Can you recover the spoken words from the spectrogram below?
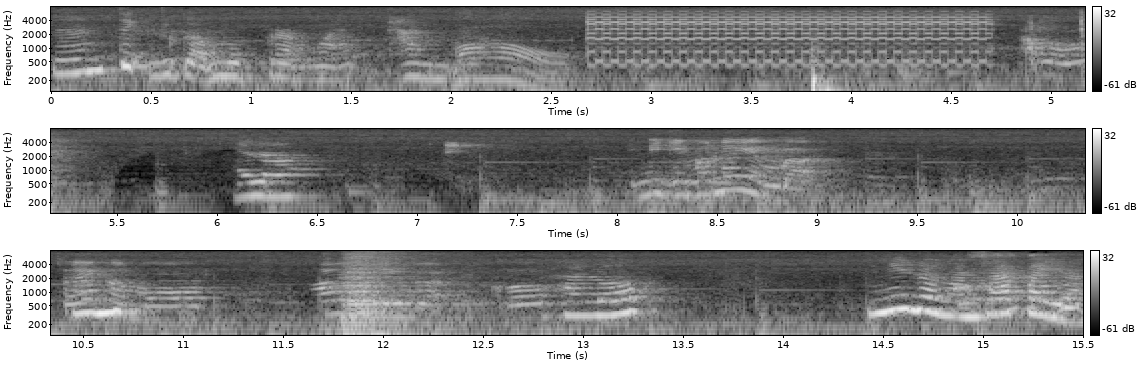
Nanti juga mau perawatan. Halo, Halo, ini gimana ya Mbak? Saya nggak mau Mbak. Halo. Ini dengan siapa ya?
